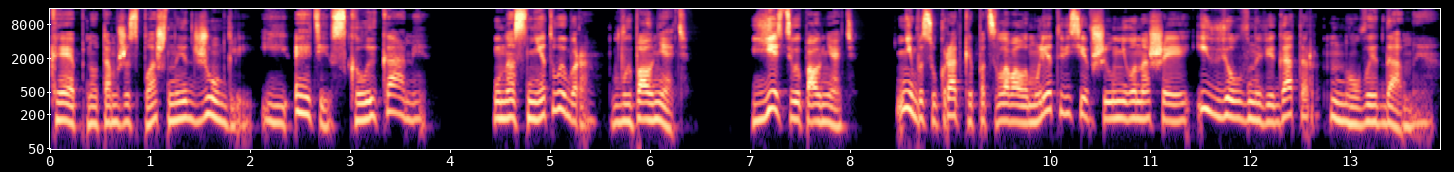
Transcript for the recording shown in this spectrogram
Кэп, но там же сплошные джунгли. И эти с клыками. У нас нет выбора. Выполнять. Есть выполнять. Нибас украдкой поцеловал амулет, висевший у него на шее, и ввел в навигатор новые данные.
